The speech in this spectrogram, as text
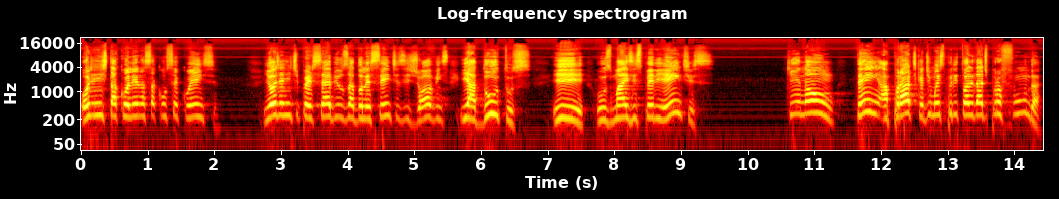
Hoje a gente está colhendo essa consequência. E hoje a gente percebe os adolescentes e jovens e adultos e os mais experientes que não têm a prática de uma espiritualidade profunda.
